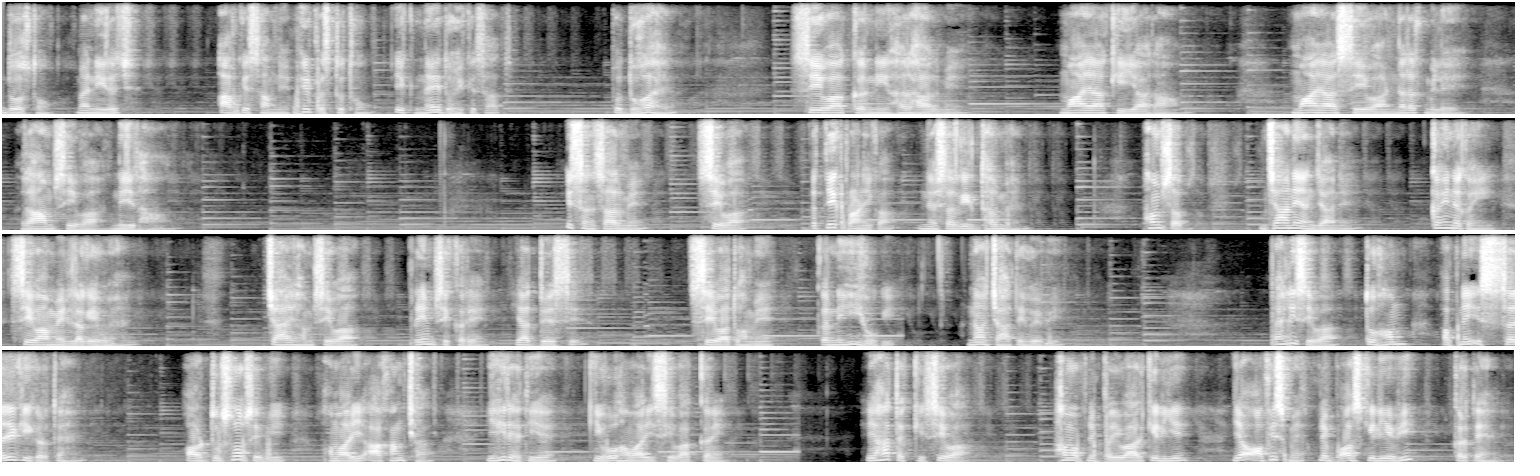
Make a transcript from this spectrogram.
दोस्तों, मैं नीरज आपके सामने फिर प्रस्तुत हूँ एक नए दोहे के साथ। तो दोहा है, सेवा करनी हर हाल में, माया की या राम। माया सेवा नरक मिले, राम सेवा निज धाम। इस संसार में सेवा प्रत्येक प्राणी का नैसर्गिक धर्म है। हम सब जाने अनजाने कहीं ना कहीं सेवा में लगे हुए हैं। चाहे हम सेवा प्रेम से करें या द्वेष से, सेवा तो हमें करनी ही होगी, ना चाहते हुए भी। पहली सेवा तो हम अपने इस शरीर की करते हैं, और दूसरों से भी हमारी आकांक्षा यही रहती है कि वो हमारी सेवा करें। यहाँ तक कि सेवा हम अपने परिवार के लिए या ऑफ़िस में अपने बॉस के लिए भी करते हैं।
